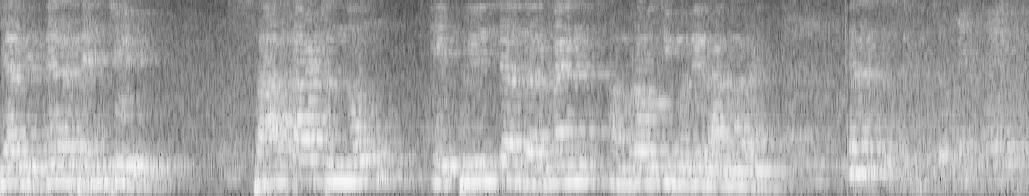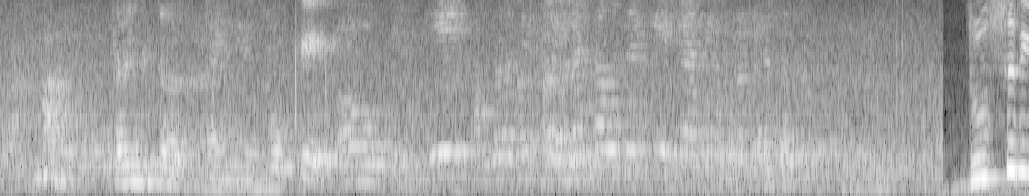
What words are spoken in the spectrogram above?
या विद्यार्थ्यांचे सात आठ नऊ एप्रिलच्या दरम्यान अमरावतीमध्ये राहणार आहे. हाँ. काही विचारायचं ओके. अमरावती पहिल्यांदा होतंय की एका आधी अमरावतीला झालं? दूसरी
